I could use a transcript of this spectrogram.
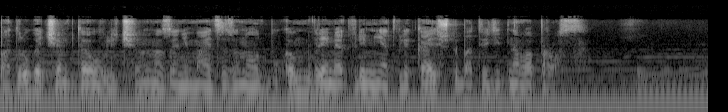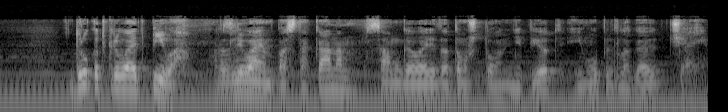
Подруга чем-то увлеченно занимается за ноутбуком, время от времени отвлекаясь, чтобы ответить на вопрос. Друг открывает пиво. Разливаем по стаканам. Сам говорит о том, что он не пьет, ему предлагают чай.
